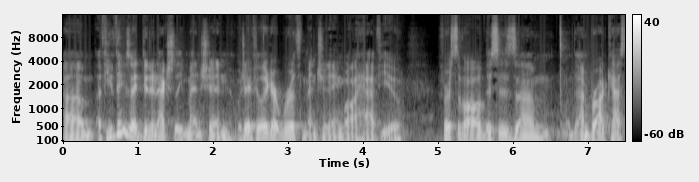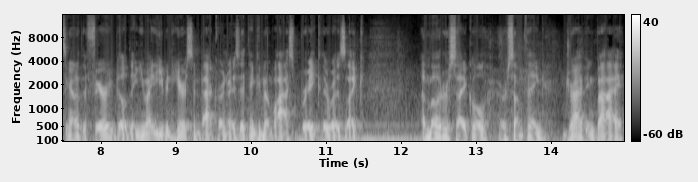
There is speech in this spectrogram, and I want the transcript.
Um, a few things I didn't actually mention, which I feel like are worth mentioning while I have you. First of all, this is um, I'm broadcasting out of the Ferry Building. You might even hear some background noise. I think in the last break there was like a motorcycle or something driving by.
